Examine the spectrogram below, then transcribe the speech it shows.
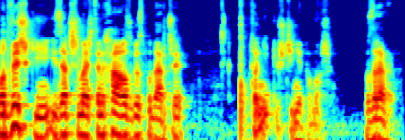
podwyżki i zatrzymać ten chaos gospodarczy, to nikt już ci nie pomoże. Pozdrawiam.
